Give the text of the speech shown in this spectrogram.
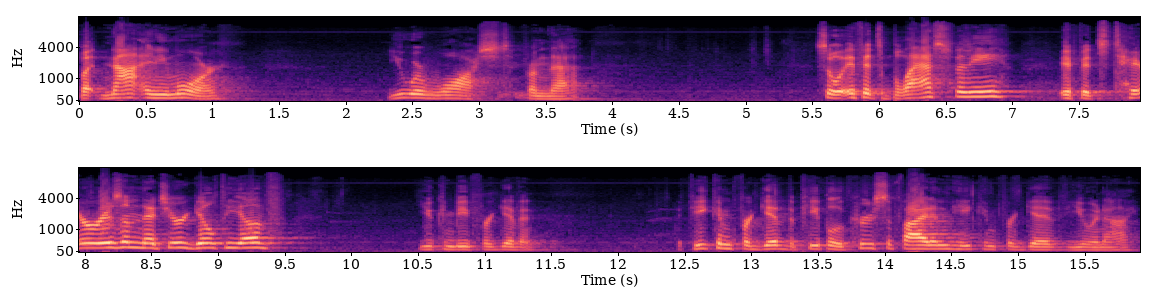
But not anymore. You were washed from that. So if it's blasphemy, if it's terrorism that you're guilty of, you can be forgiven. If he can forgive the people who crucified him, he can forgive you and I.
